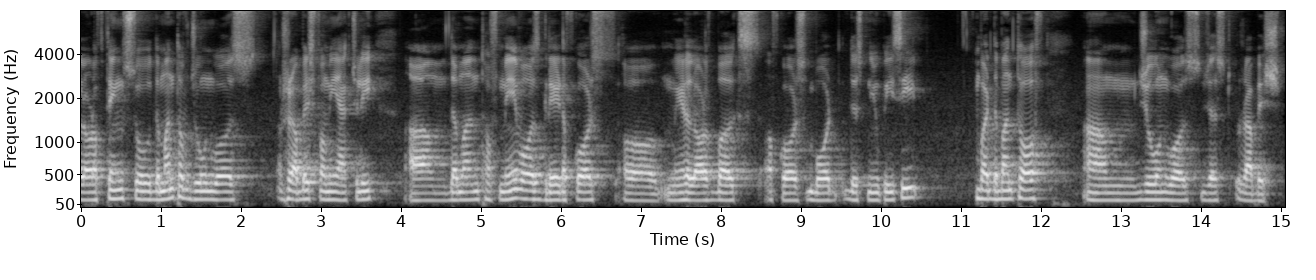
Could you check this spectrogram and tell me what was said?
a lot of things. So the month of june was rubbish for me actually um, the month of may was great of course. Uh, made a lot of bucks, of course bought this new pc but the month of um, june was just rubbish.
